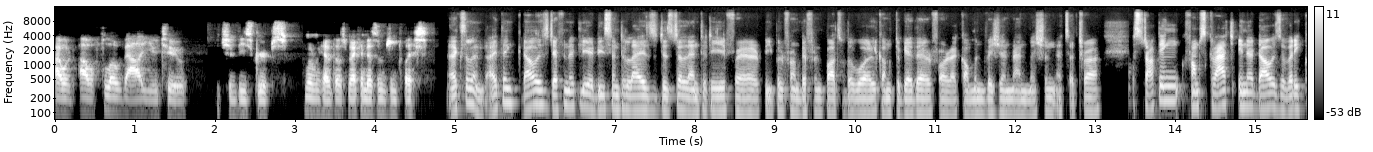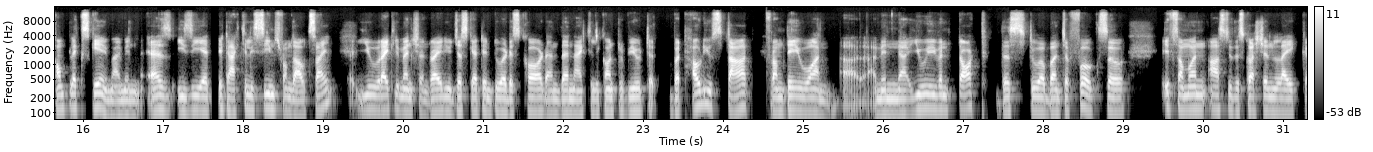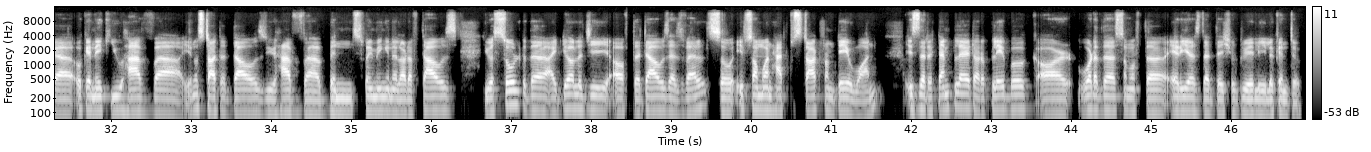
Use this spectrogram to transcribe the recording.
I would, I will flow value to each of these groups when we have those mechanisms in place. Excellent. I think DAO is definitely a decentralized digital entity where people from different parts of the world come together for a common vision and mission, etc. Starting from scratch in a DAO is a very complex game. I mean, as easy as it actually seems from the outside. You rightly mentioned, right? You just get into a Discord and then actually contribute. But how do you start from day one? Uh, I mean, uh, you even taught this to a bunch of folks. So if someone asked you this question like uh, okay nick you have uh, you know started daos you have uh, been swimming in a lot of daos you are sold to the ideology of the daos as well. So if someone had to start from day one is there a template or a playbook or what are the some of the areas that they should really look into?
